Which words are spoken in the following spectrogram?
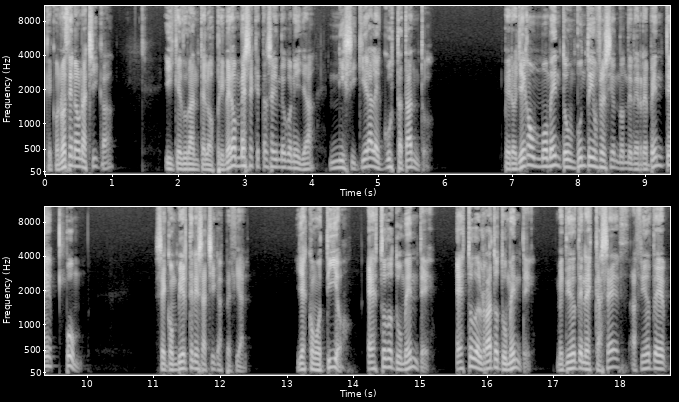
que conocen a una chica y que durante los primeros meses que están saliendo con ella ni siquiera les gusta tanto. Pero llega un momento, un punto de inflexión donde de repente, ¡pum!, se convierte en esa chica especial. Y es como, tío, es todo tu mente, es todo el rato tu mente, metiéndote en escasez, haciéndote,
